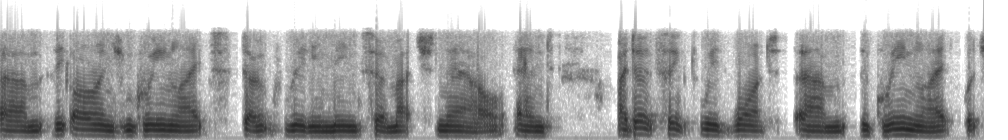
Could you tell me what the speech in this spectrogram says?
um, the orange and green lights don't really mean so much now. And I don't think we'd want um, the green light, which,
